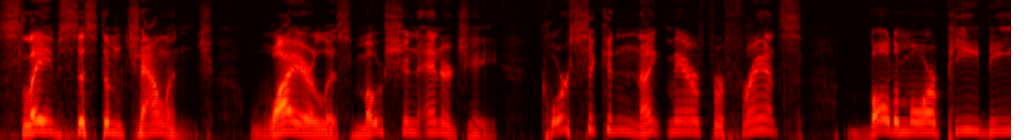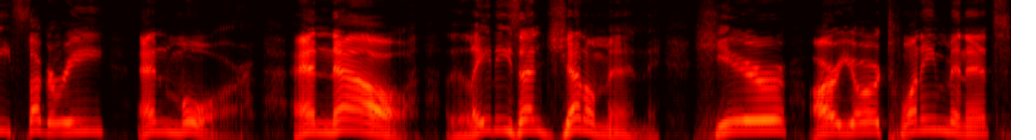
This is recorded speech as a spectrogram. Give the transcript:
Slave System Challenge, Wireless Motion Energy, Corsican Nightmare for France, Baltimore PD Thuggery, and more. And now, ladies and gentlemen, here are your 20 minutes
